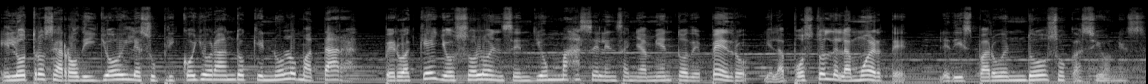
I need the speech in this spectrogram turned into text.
el otro se arrodilló y le suplicó llorando que no lo matara, pero aquello solo encendió más el ensañamiento de Pedro y el apóstol de la muerte le disparó en dos ocasiones.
